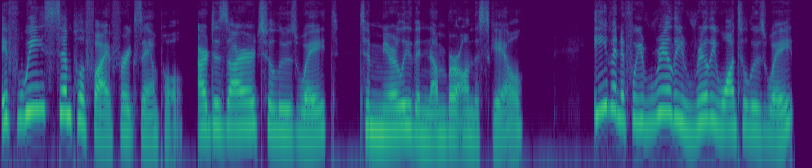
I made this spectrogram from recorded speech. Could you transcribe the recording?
If we simplify, for example, our desire to lose weight to merely the number on the scale, even if we really, really want to lose weight,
